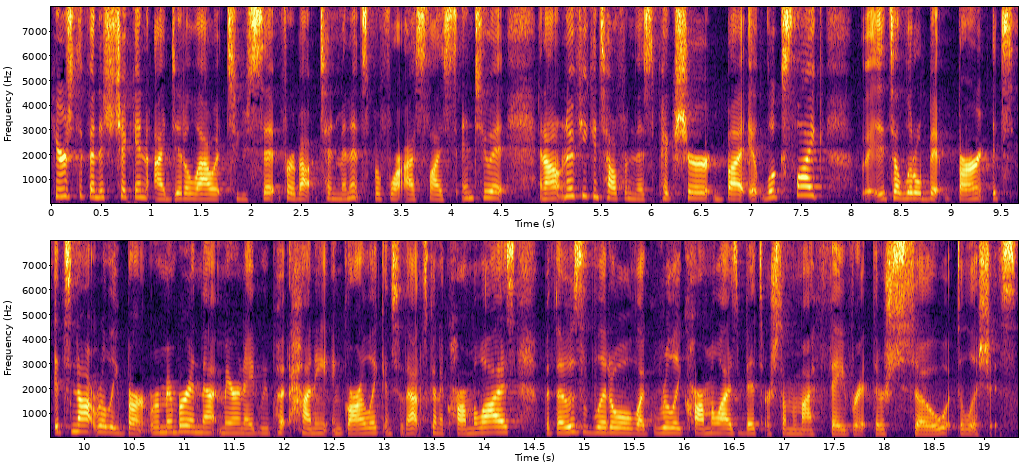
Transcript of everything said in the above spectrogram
Here's the finished chicken. I did allow it to sit for about 10 minutes before I sliced into it. And I don't know if you can tell from this picture, but it looks like it's a little bit burnt. It's it's not really burnt. Remember in that marinade we put honey and garlic and so that's going to caramelize, but those little like really caramelized bits are some of my favorite. They're so delicious.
